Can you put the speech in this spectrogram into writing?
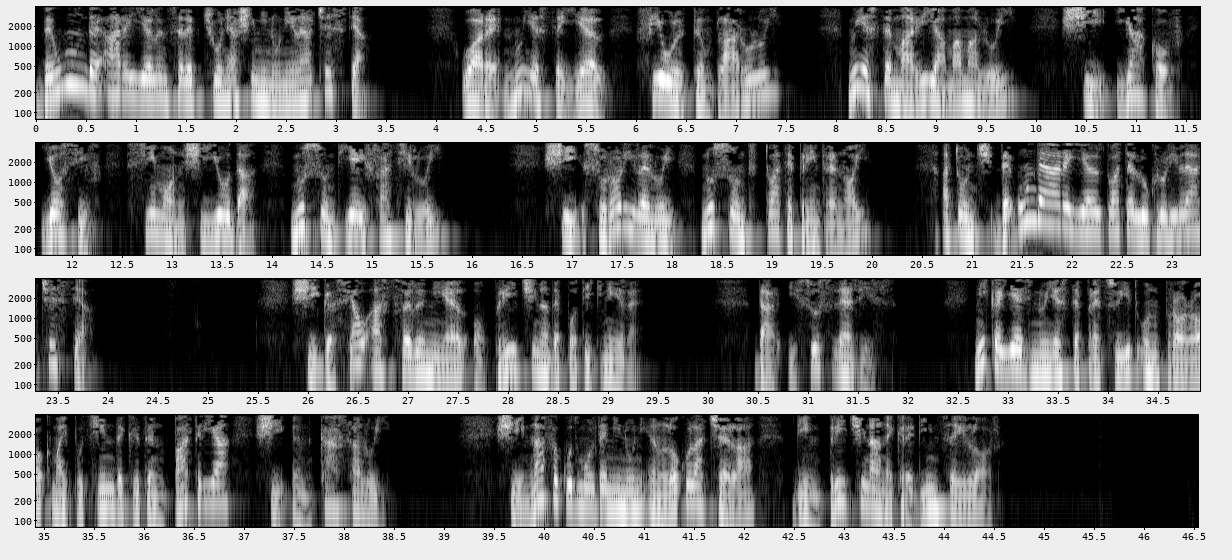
de unde are el înțelepciunea și minunile acestea? Oare nu este el fiul tâmplarului? Nu este Maria mama lui? Și Iacov, Iosif, Simon și Iuda, nu sunt ei frații lui? și surorile lui nu sunt toate printre noi? Atunci, de unde are el toate lucrurile acestea? Și găseau astfel în el o pricină de poticnire. Dar Isus le-a zis, Nicăieri nu este prețuit un proroc mai puțin decât în patria și în casa lui. Și n-a făcut multe minuni în locul acela din pricina necredinței lor.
